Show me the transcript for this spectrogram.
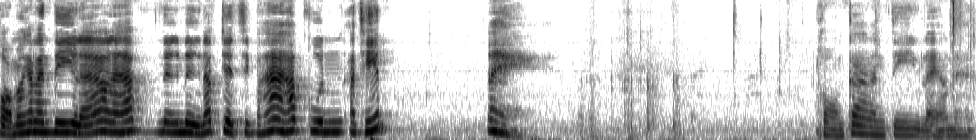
ของมันการันตีอยู่แล้วนะครับหนึ่งหนึ่งนับเจ็ดสิบห้าครับ คุณอาทิตย์ของการันตีอยู่แล้วนะฮะ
